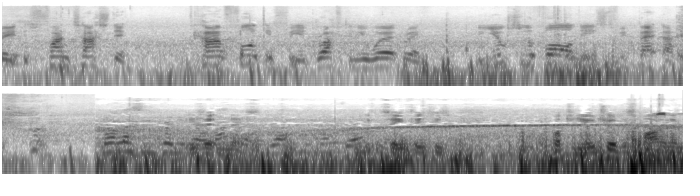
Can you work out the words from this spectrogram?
rate is fantastic. Can't fault you for your grafting your work rate. Your use of the ball needs to be better. He's hitting this. You can see he thinks he's watching YouTube this morning.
